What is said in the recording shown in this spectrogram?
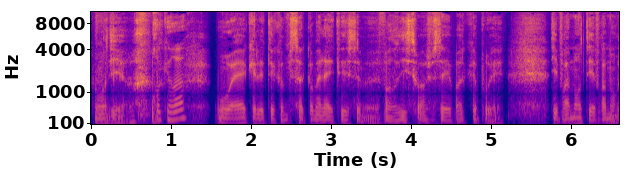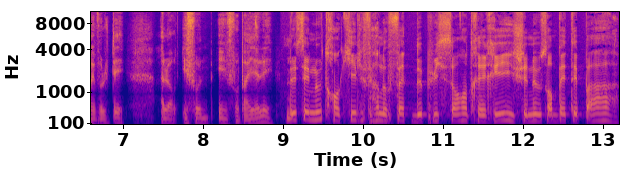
comment dire, Procureur? Ouais, qu'elle était comme ça, comme elle a été ce vendredi soir. Je savais pas qu'elle pouvait. T'es vraiment, t'es vraiment révolté. Alors il faut, il faut pas y aller. Laissez-nous tranquilles faire nos fêtes de puissants, très riches, et ne nous embêtez pas.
